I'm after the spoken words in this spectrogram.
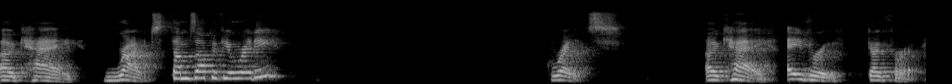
Okay, right. Thumbs up if you're ready. Great. Okay, Avery, go for it.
